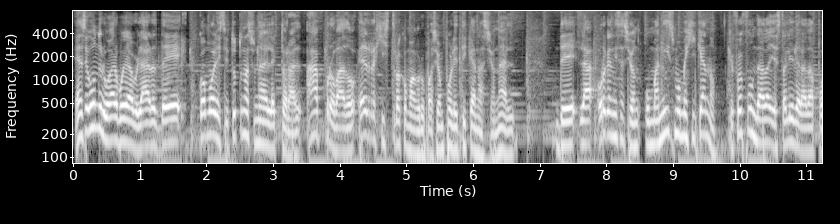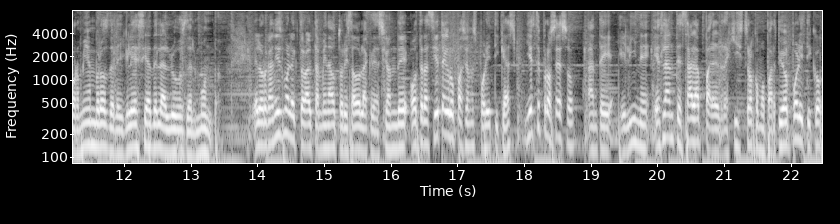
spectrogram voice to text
En segundo lugar voy a hablar de cómo el Instituto Nacional Electoral ha aprobado el registro como agrupación política nacional de la organización Humanismo Mexicano, que fue fundada y está liderada por miembros de la Iglesia de la Luz del Mundo. El organismo electoral también ha autorizado la creación de otras siete agrupaciones políticas y este proceso ante el INE es la antesala para el registro como partido político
